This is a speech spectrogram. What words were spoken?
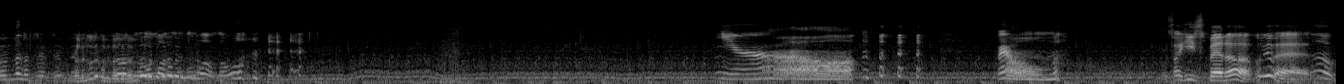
Boom. It's like he sped up. Look at that. Oh.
